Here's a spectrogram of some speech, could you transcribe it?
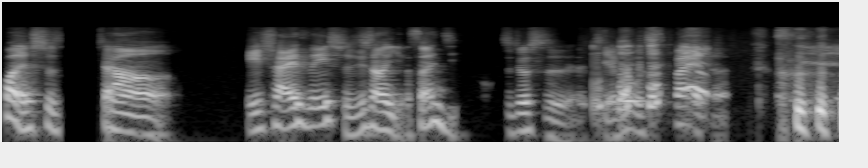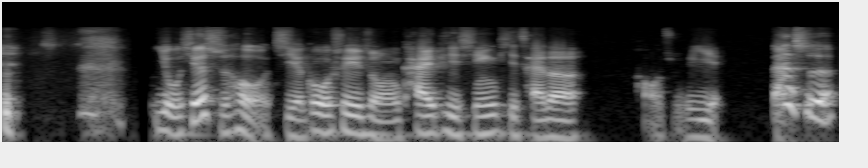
幻视，像 HIZ 实际上也算解构，这就是结构失败的。有些时候解构是一种开辟新题材的好主意，但是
